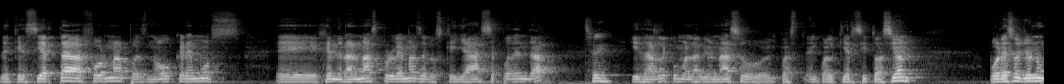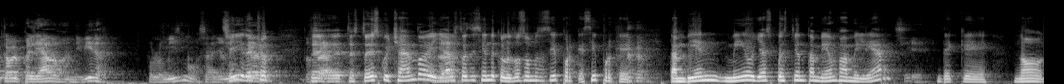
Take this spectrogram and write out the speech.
de que de cierta forma pues no queremos eh, generar más problemas de los que ya se pueden dar Sí. y darle como el avionazo en, en cualquier situación. Por eso yo nunca me he peleado en mi vida, por lo mismo, o sea, yo Sí, nunca- de hecho, te, sea, te estoy escuchando y ya lo estás diciendo que los dos somos así porque sí, porque también mío ya es cuestión también familiar sí, de que no,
